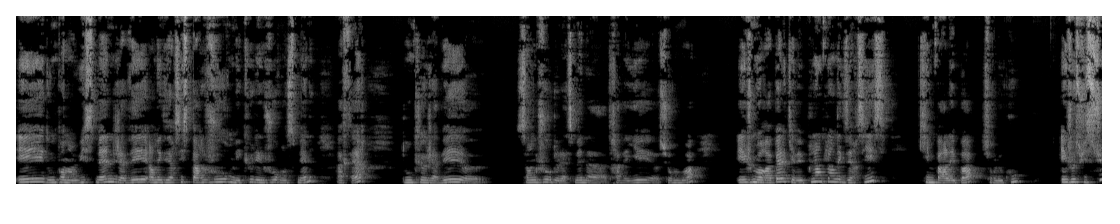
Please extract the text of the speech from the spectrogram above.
Et donc pendant huit semaines, j'avais un exercice par jour, mais que les jours en semaine à faire. Donc euh, j'avais cinq jours de la semaine à travailler sur moi. Et je me rappelle qu'il y avait plein plein d'exercices qui me parlaient pas sur le coup. Et je suis sûre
